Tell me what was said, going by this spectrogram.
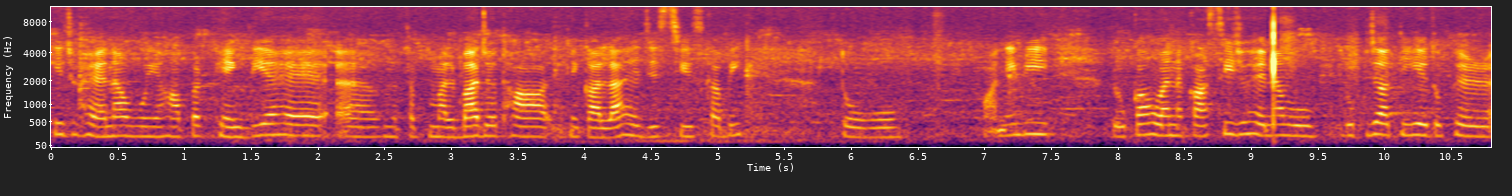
के जो है ना वो यहाँ पर फेंक दिया है आ, मतलब मलबा जो था निकाला है जिस चीज़ का भी। तो पानी भी रुका हुआ नकासी जो है ना वो रुक जाती है तो फिर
